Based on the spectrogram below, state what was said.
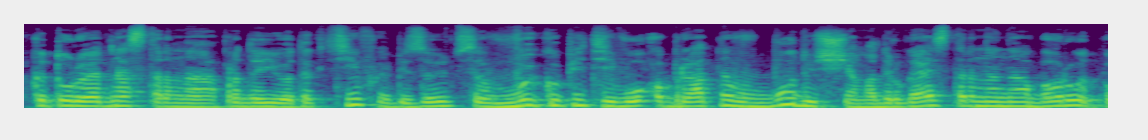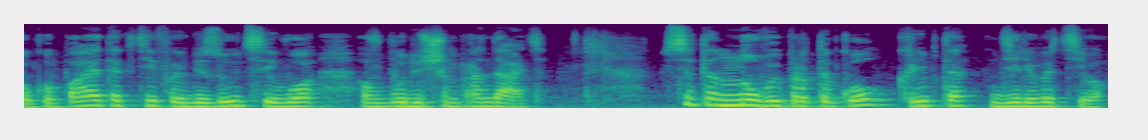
в которую одна сторона продает актив и обязуется выкупить его обратно в будущем, а другая сторона наоборот покупает актив и обязуется его в будущем продать. То есть это новый протокол криптодеривативов.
